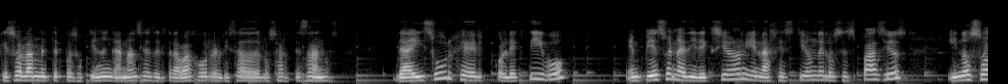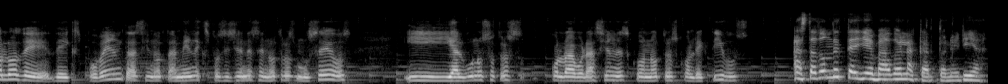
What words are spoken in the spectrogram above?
que solamente pues obtienen ganancias del trabajo realizado de los artesanos. De ahí surge el colectivo, empiezo en la dirección y en la gestión de los espacios y no solo de, de expoventas, sino también exposiciones en otros museos y algunas otras colaboraciones con otros colectivos. ¿Hasta dónde te ha llevado la cartonería?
